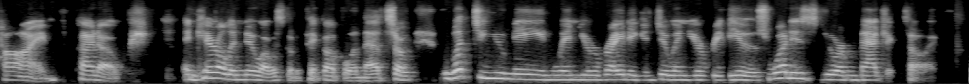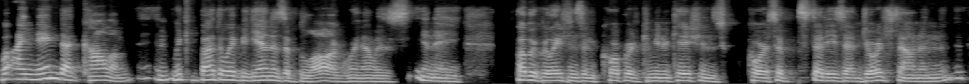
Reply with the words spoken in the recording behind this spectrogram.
time kind of and Carolyn knew I was going to pick up on that. So, what do you mean when you're writing and doing your reviews? What is your magic time? Well, I named that column, which, by the way, began as a blog when I was in a public relations and corporate communications course of studies at Georgetown. And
